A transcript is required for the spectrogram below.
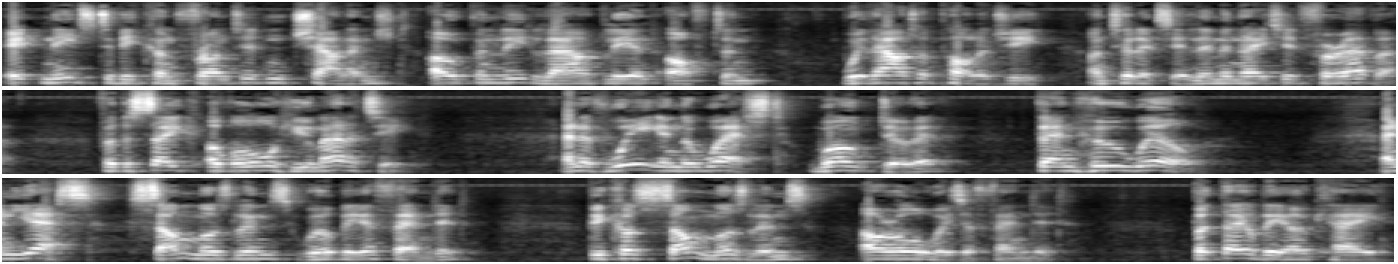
It needs to be confronted and challenged openly, loudly, and often, without apology, until it's eliminated forever, for the sake of all humanity. And if we in the West won't do it, then who will? And yes, some Muslims will be offended, because some Muslims are always offended. But they'll be okay.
